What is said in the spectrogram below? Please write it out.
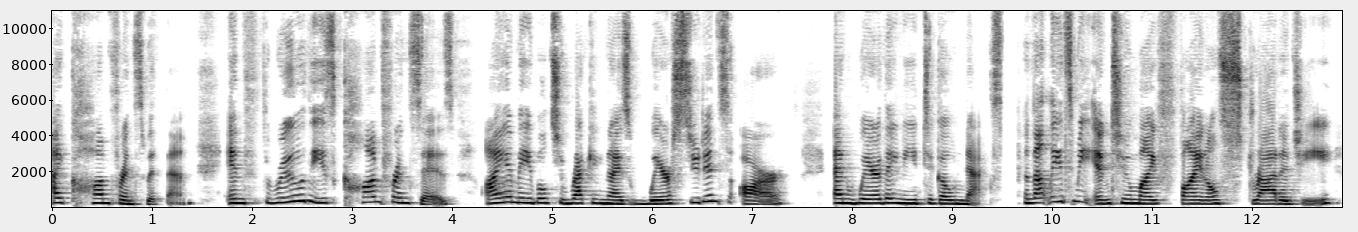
I conference with them. And through these conferences, I am able to recognize where students are and where they need to go next. And that leads me into my final strategy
